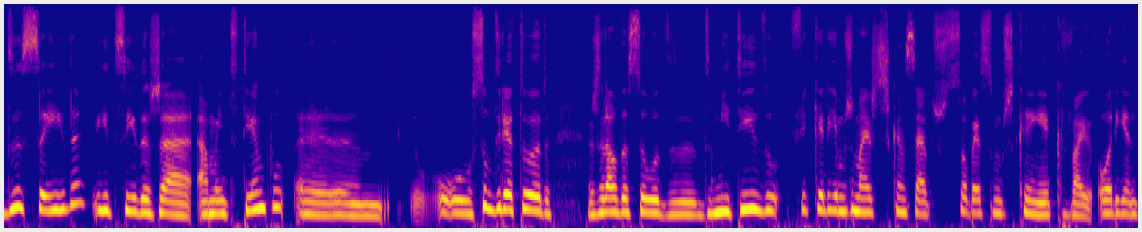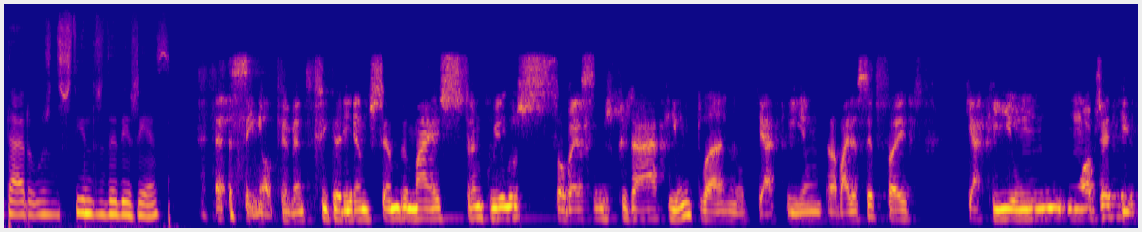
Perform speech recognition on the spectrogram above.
de saída, e de saída já há muito tempo, uh, o Subdiretor-Geral da Saúde demitido, ficaríamos mais descansados se soubéssemos quem é que vai orientar os destinos da DGS? Eh, sim, obviamente ficaríamos sempre mais tranquilos se soubéssemos que já há aqui um plano, que há aqui um trabalho a ser feito, que há aqui um, um objetivo.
